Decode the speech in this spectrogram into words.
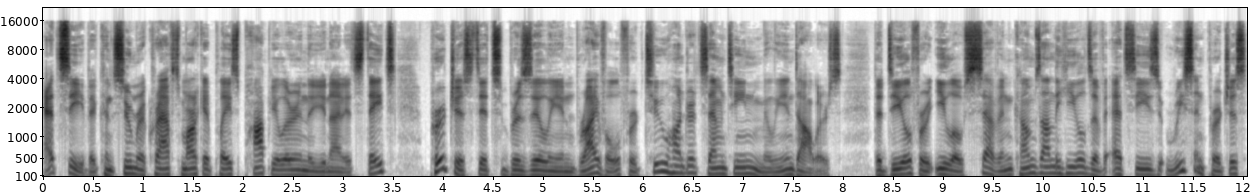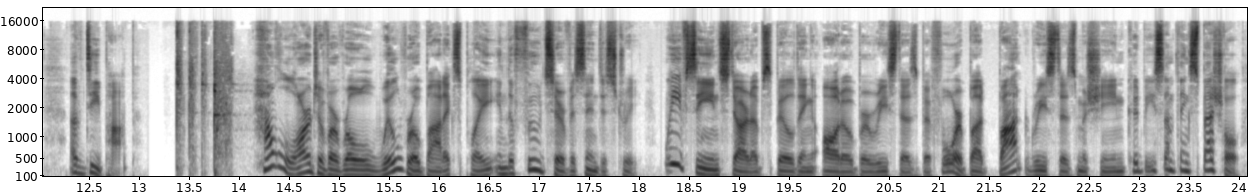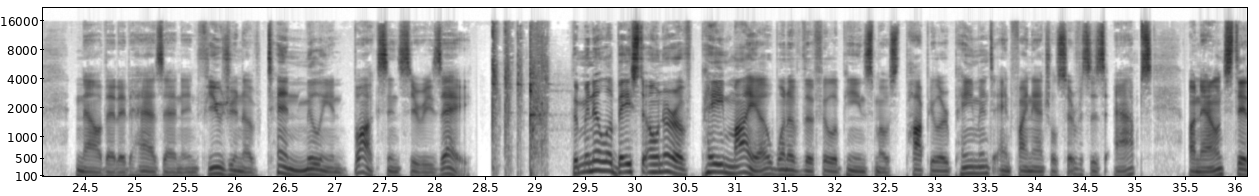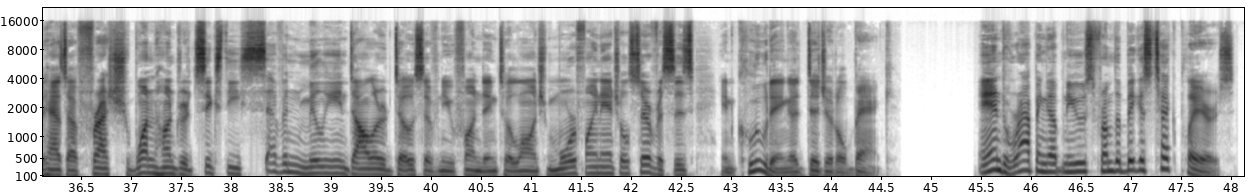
Etsy, the consumer crafts marketplace popular in the United States, purchased its Brazilian rival for $217 million. The deal for Elo 7 comes on the heels of Etsy's recent purchase of Depop. How large of a role will robotics play in the food service industry? We've seen startups building auto baristas before, but Botrista's machine could be something special now that it has an infusion of 10 million bucks in Series A. The Manila based owner of PayMaya, one of the Philippines' most popular payment and financial services apps, announced it has a fresh $167 million dose of new funding to launch more financial services, including a digital bank. And wrapping up news from the biggest tech players.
